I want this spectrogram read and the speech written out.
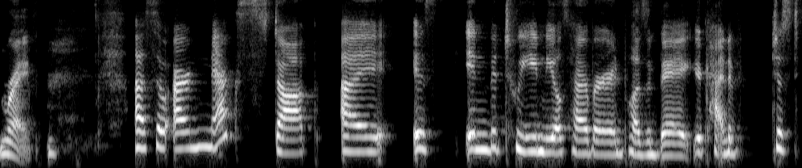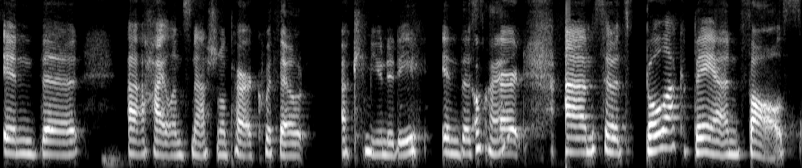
Right. Uh, so our next stop uh, is in between Neils Harbor and Pleasant Bay. You're kind of just in the uh, Highlands National Park without a community in this okay. part. Um, so it's Beulach Ban Falls.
